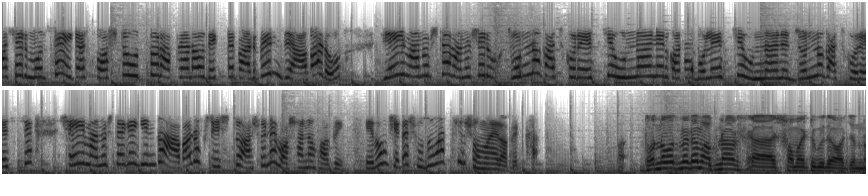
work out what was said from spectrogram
মাসের মধ্যে এটা স্পষ্ট উত্তর আপনারাও দেখতে পারবেন যে আবারও যেই মানুষটা মানুষের জন্য কাজ করে এসছে, উন্নয়নের কথা বলে এসছে, উন্নয়নের জন্য কাজ করে এসছে, সেই মানুষটাকে কিন্তু আবারও শ্রেষ্ঠ আসনে বসানো হবে এবং সেটা শুধুমাত্র সময়ের অপেক্ষা। ধন্যবাদ ম্যাডাম আপনার সময়টুকু দেওয়ার জন্য।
